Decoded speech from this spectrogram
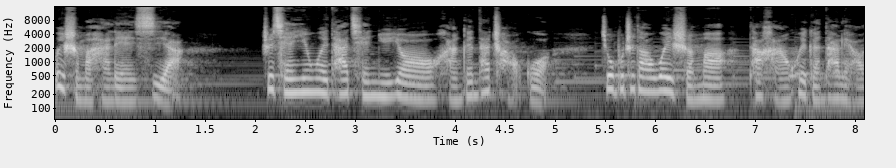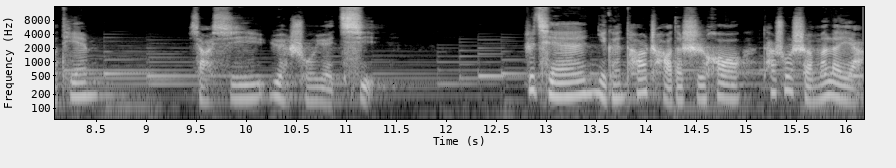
为什么还联系呀？之前因为他前女友还跟他吵过。就不知道为什么他还会跟他聊天。小溪越说越气。之前你跟涛吵的时候，他说什么了呀？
